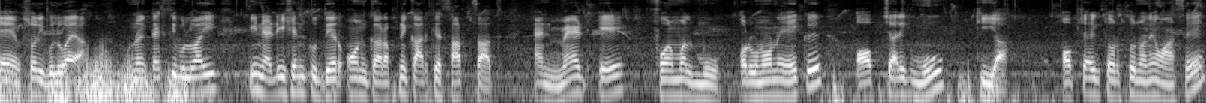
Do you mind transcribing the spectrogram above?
ए सॉरी बुलवाया। उन्होंने एक टैक्सी बुलवाई। In addition to their own car अपनी कार के साथ साथ and made a formal move और उन्होंने एक औपचारिक मूव किया। औपचारिक तौर पर उन्होंने वहाँ से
